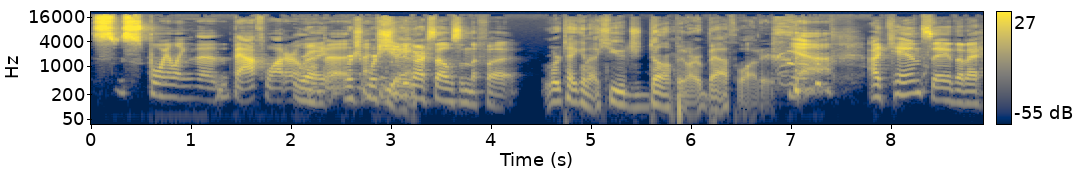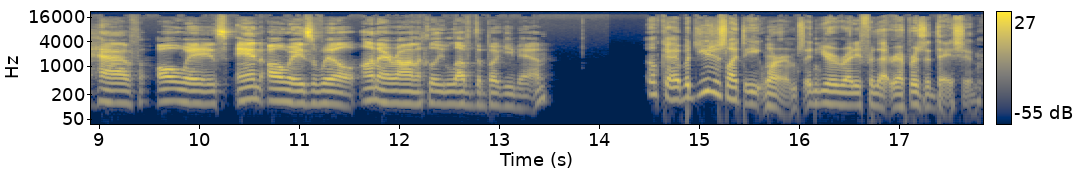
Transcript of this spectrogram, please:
spoiling the bathwater a right. little bit. We're, we're shooting Yeah. ourselves in the foot. We're taking a huge dump in our bathwater. Yeah. I can say that I have always and always will unironically love the boogeyman. Okay, but you just like to eat worms, and you're ready for that representation.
